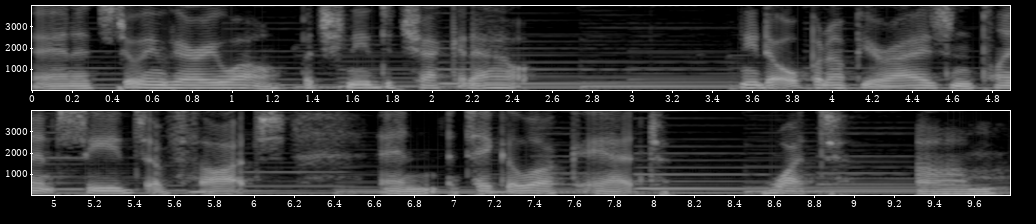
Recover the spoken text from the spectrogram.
and it's doing very well, but you need to check it out. You need to open up your eyes and plant seeds of thoughts and take a look at what um,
